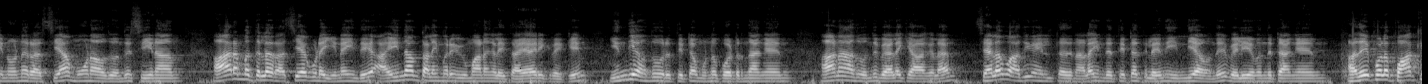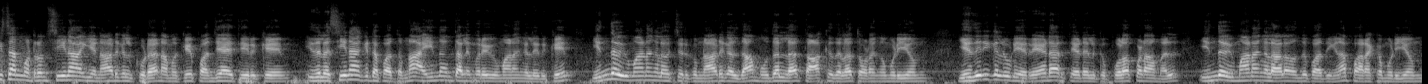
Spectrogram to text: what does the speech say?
இன்னொன்று ரஷ்யா மூணாவது வந்து சீனா. ஆரம்பத்தில் ரஷ்யா கூட இணைந்து ஐந்தாம் தலைமுறை விமானங்களை தயாரிக்கிறதுக்கு இந்தியா வந்து ஒரு திட்டம் ஒன்று போட்டிருந்தாங்க. ஆனால் அது வந்து வேலைக்கு ஆகலை. செலவு அதிகம் இழுத்ததுனால இந்த திட்டத்திலேருந்து இந்தியா வந்து வெளியே வந்துட்டாங்க. அதே போல் பாகிஸ்தான் மற்றும் சீனா ஆகிய நாடுகள் கூட நமக்கு பஞ்சாயத்து இருக்குது இதில் சீனா கிட்ட பார்த்தோம்னா ஐந்தாம் தலைமுறை விமானங்கள் இருக்குது இந்த விமானங்களை வச்சிருக்கும் நாடுகள் தான் முதல்ல தாக்குதலை தொடங்க முடியும். எதிரிகளுடைய ரேடார் தேடலுக்கு புலப்படாமல் இந்த விமானங்களால் வந்து பார்த்திங்கன்னா பறக்க முடியும்.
